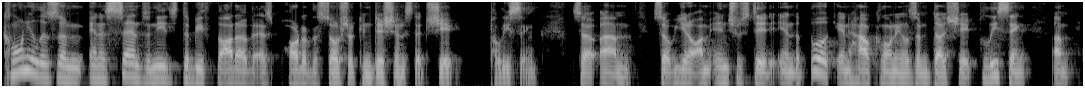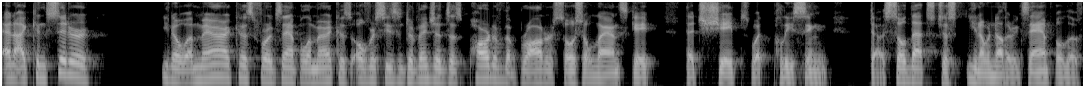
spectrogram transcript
colonialism, in a sense, needs to be thought of as part of the social conditions that shape policing. So, um, so you know, I'm interested in the book and how colonialism does shape policing, um, and I consider, you know, America's, for example, America's overseas interventions as part of the broader social landscape that shapes what policing does. So that's just you know another example of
